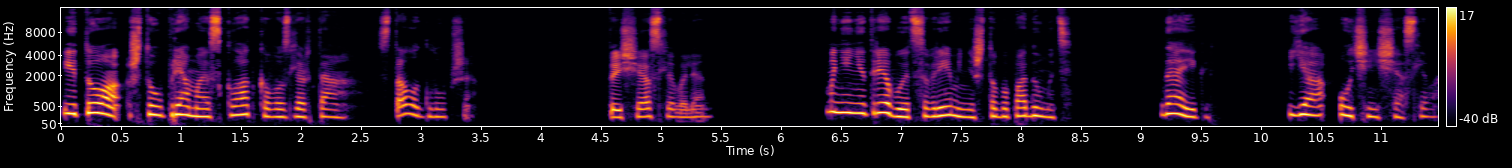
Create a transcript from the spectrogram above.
и то, что упрямая складка возле рта стала глубже. «Ты счастлива, Лен?» Мне не требуется времени, чтобы подумать. «Да, Игорь, я очень счастлива».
